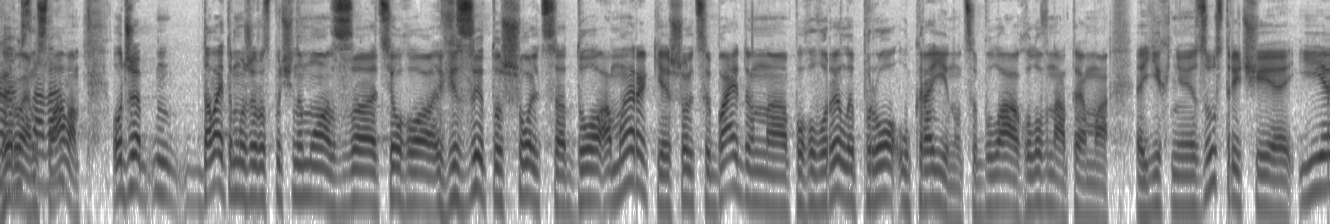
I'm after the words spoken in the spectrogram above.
Героям, слава. Отже, давайте може розпочнемо з цього візиту Шольца до Америки. Шольц і Байден е, поговорили про Україну. Це була головна тема їхньої зустрічі, і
